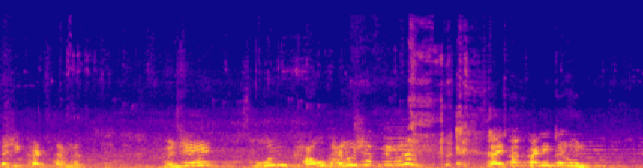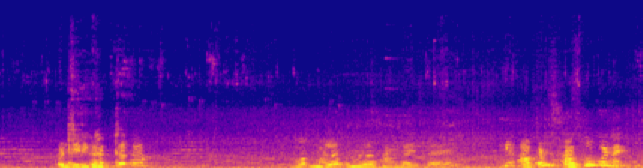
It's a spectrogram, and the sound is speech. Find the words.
कशी खट सांगा? म्हणजे स्पून खाऊ घालू शकते बरं स्वयंपाक पाणी करून. पण तिने घातलं का? मग मला तुम्हाला सांगायचं आहे की आपण सासू पण आहे.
